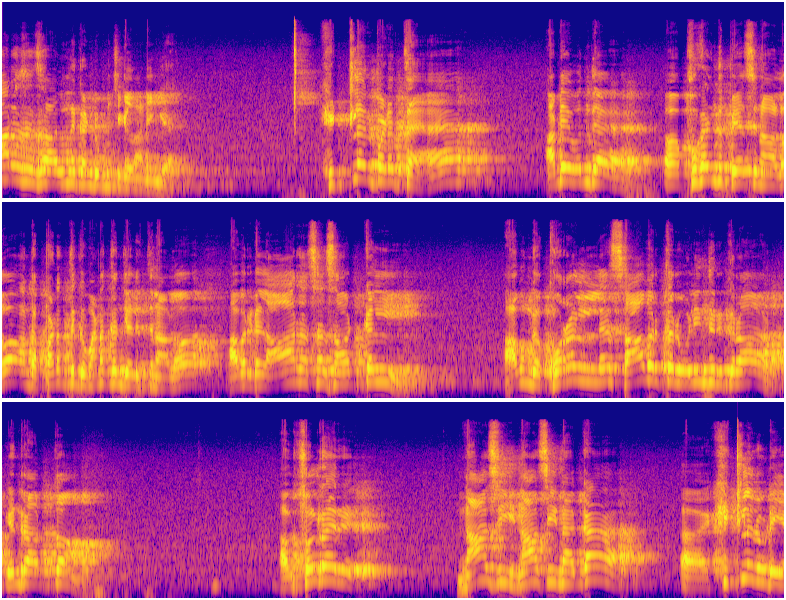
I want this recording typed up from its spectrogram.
ஆர்எஸ்எஸ் ஆளுன்னு கண்டுபிடிச்சிக்கலாம் நீங்க. ஹிட்லர் படத்தை அப்படியே வந்து புகழ்ந்து பேசினாலோ அந்த படத்துக்கு வணக்கம் செலுத்தினாலோ அவர்கள் ஆர்எஸ்எஸ் ஆட்கள் அவங்க குரல்ல சாவர்கர் ஒளிந்திருக்கிறார் என்ற அர்த்தம். அவர் சொல்றாரு நாசி நாசினாக்கா ஹிட்லருடைய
